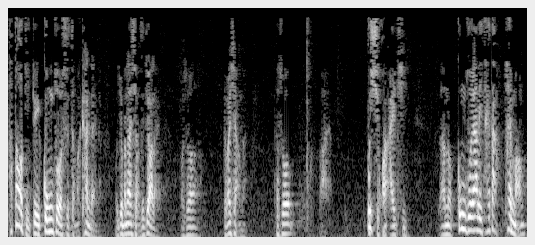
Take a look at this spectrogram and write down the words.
他到底对工作是怎么看待的？我就把他小子叫来，我说怎么想的？他说，不喜欢 IT，然后呢，工作压力太大，太忙。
